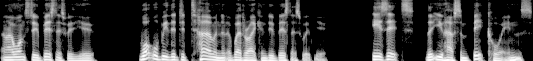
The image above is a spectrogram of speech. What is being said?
and I want to do business with you, what will be the determinant of whether I can do business with you? Is it that you have some bitcoins,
